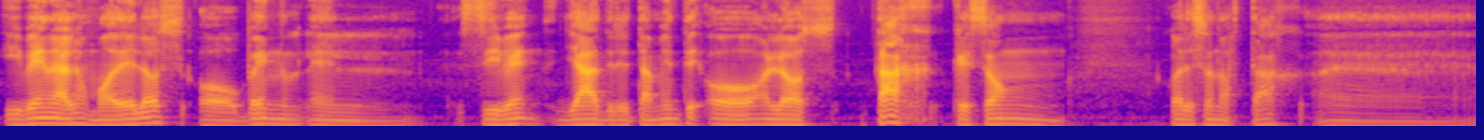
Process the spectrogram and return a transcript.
y ven a los modelos, o ven el, si ven ya directamente, o los tags que son, ¿cuáles son los tags? Eh,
